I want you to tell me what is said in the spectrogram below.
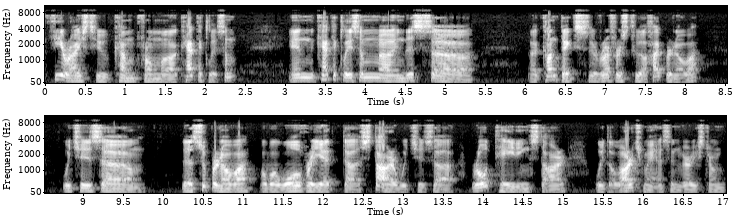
theorized to come from uh, cataclysm. And cataclysm uh, in this uh, uh, context refers to a hypernova, which is um, the supernova of a Wolf-Rayet star, which is a rotating star with a large mass and very strong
